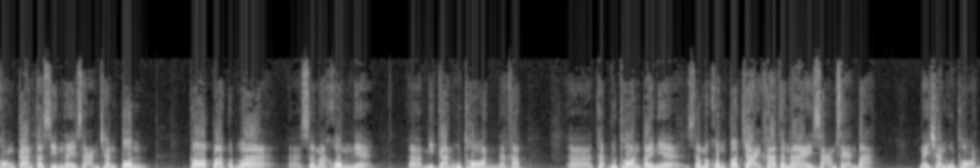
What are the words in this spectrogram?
ของการตัดสินในศาลชั้นต้น ก็ปรากฏว่าสมาคมเนี่ยมีการอุทธรณ์นะครับถ้าอุทธรณ์ไปเนี่ยสมาคมก็จ่ายค่าทนาย 3 0 0แสนบาทในชั้นอุทธรณ์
